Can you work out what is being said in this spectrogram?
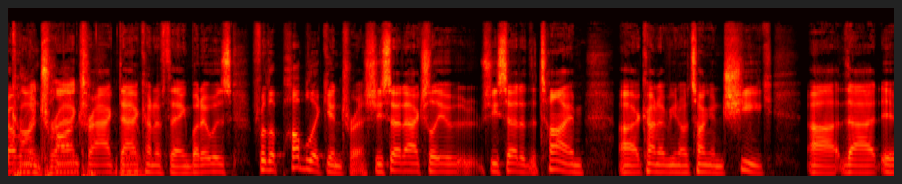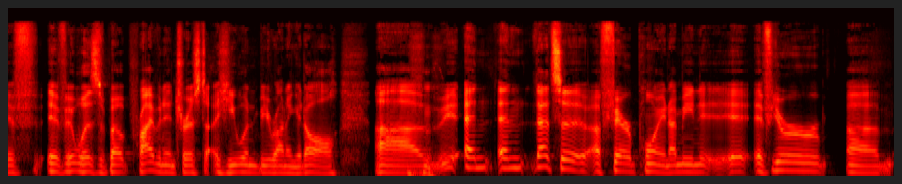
uh, government contract. contract, that yeah. kind of thing. But it was for the public interest. She said, actually, she said at the time, uh, kind of, you know, tongue in cheek, uh, that if if it was about private interest, uh, he wouldn't be running at all. Uh, and and that's a, a, fair point. I mean, if you're um,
